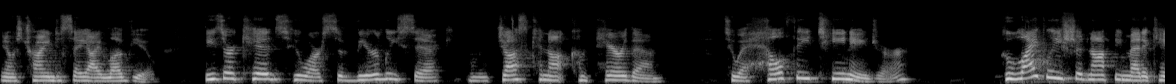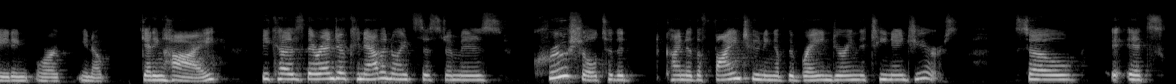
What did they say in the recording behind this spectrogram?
you know, is trying to say, I love you. These are kids who are severely sick, and we just cannot compare them to a healthy teenager who likely should not be medicating or you know getting high because their endocannabinoid system is crucial to the kind of the fine tuning of the brain during the teenage years so it's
